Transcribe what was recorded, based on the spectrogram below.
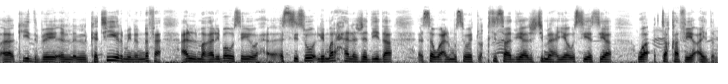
أكيد بالكثير من النفع على المغاربة وسيؤسس لمرحلة جديدة سواء على المستويات الاقتصادية الاجتماعية والسياسية والثقافية أيضا.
